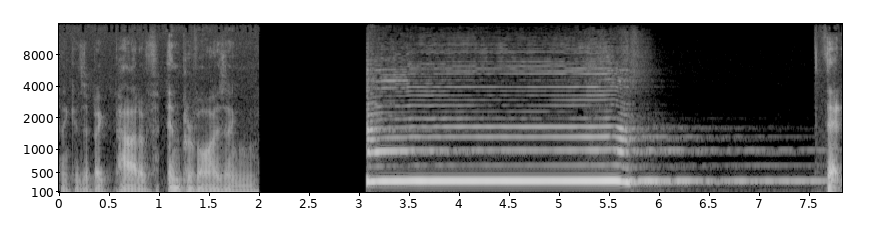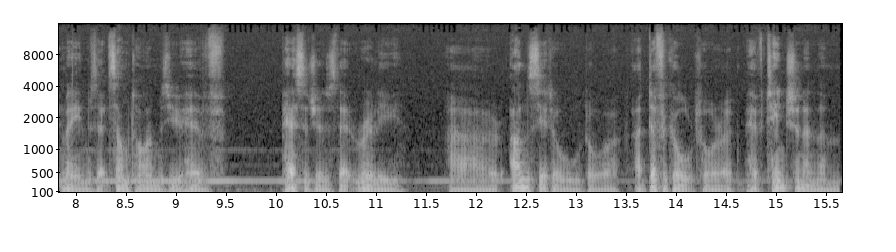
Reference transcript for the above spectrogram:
Think is a big part of improvising that means that sometimes you have passages that really are unsettled or are difficult or have tension in them.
